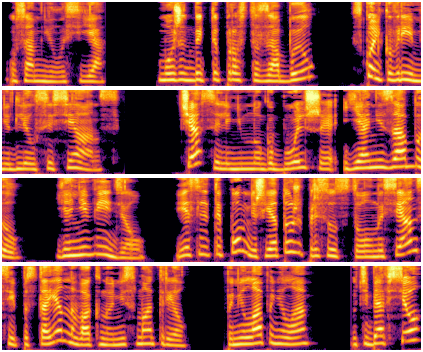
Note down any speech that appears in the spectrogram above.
усомнилась я. Может быть, ты просто забыл, сколько времени длился сеанс? Час или немного больше, я не забыл, я не видел. Если ты помнишь, я тоже присутствовал на сеансе и постоянно в окно не смотрел. Поняла, поняла. У тебя все?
